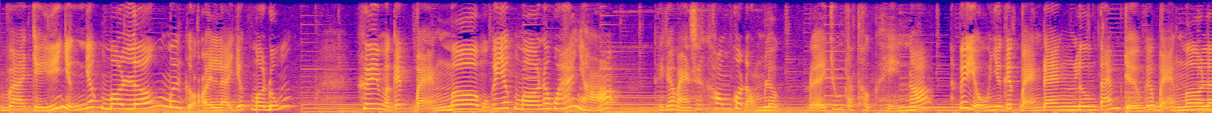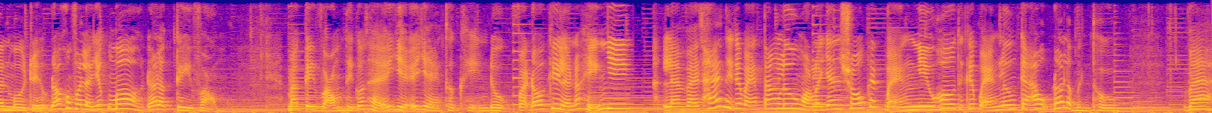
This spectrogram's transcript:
Và chỉ những giấc mơ lớn mới gọi là giấc mơ đúng. Khi mà các bạn mơ một cái giấc mơ nó quá nhỏ, thì các bạn sẽ không có động lực để chúng ta thực hiện nó. Ví dụ như các bạn đang lương 8 triệu, các bạn mơ lên 10 triệu, đó không phải là giấc mơ, đó là kỳ vọng. Mà kỳ vọng thì có thể dễ dàng thực hiện được và đôi khi là nó hiển nhiên. Làm vài tháng thì các bạn tăng lương hoặc là doanh số các bạn nhiều hơn thì các bạn lương cao, đó là bình thường. Và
